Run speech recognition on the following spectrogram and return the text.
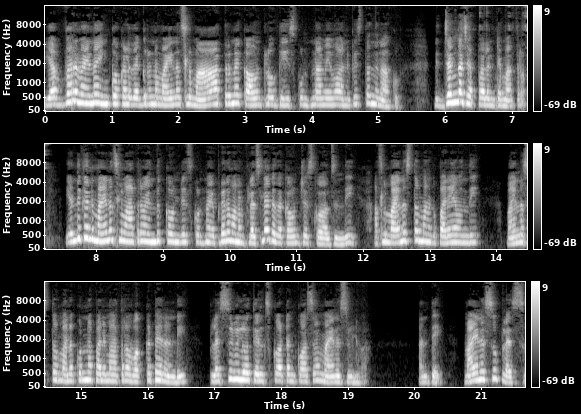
ఎవరమైనా ఇంకొకళ్ళ దగ్గర ఉన్న మైనస్లు మాత్రమే కౌంట్లోకి తీసుకుంటున్నామేమో అనిపిస్తుంది నాకు. నిజంగా చెప్పాలంటే మాత్రం. ఎందుకని మైనస్లు మాత్రం ఎందుకు కౌంట్ చేసుకుంటున్నాం? ఎప్పుడైనా మనం ప్లస్లే కదా కౌంట్ చేసుకోవాల్సింది. అసలు మైనస్తో మనకు పనే ఉంది మైనస్తో మనకున్న పని మాత్రం ఒక్కటేనండి. ప్లస్ విలువ తెలుసుకోవటం కోసమే మైనస్ విలువ. అంతే. మైనస్ ప్లస్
